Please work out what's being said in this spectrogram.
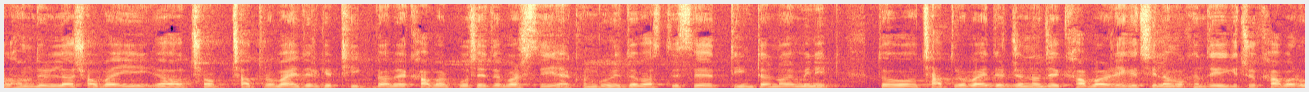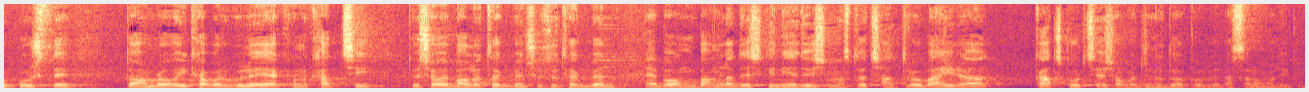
আলহামদুলিল্লাহ সবাই সব ছাত্র ভাইদেরকে ঠিকভাবে খাবার পৌঁছাইতে পারছি। এখন গড়িতে বাঁচতেছে তিনটা নয় মিনিট। তো ছাত্র ভাইদের জন্য যে খাবার রেখেছিলাম, ওখান থেকে কিছু খাবারও পড়ছে তো আমরা ওই খাবারগুলোই এখন খাচ্ছি। তো সবাই ভালো থাকবেন, সুস্থ থাকবেন। এবং বাংলাদেশকে নিয়ে যে সমস্ত ছাত্র ভাইরা কাজ করছে, সবার জন্য দোয়া করবেন। আসসালামু আলাইকুম।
